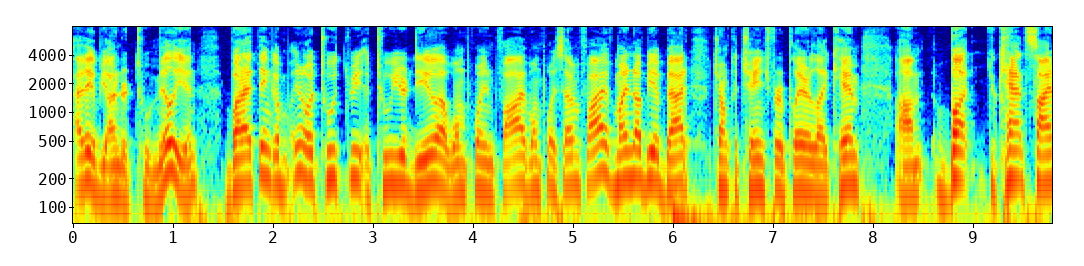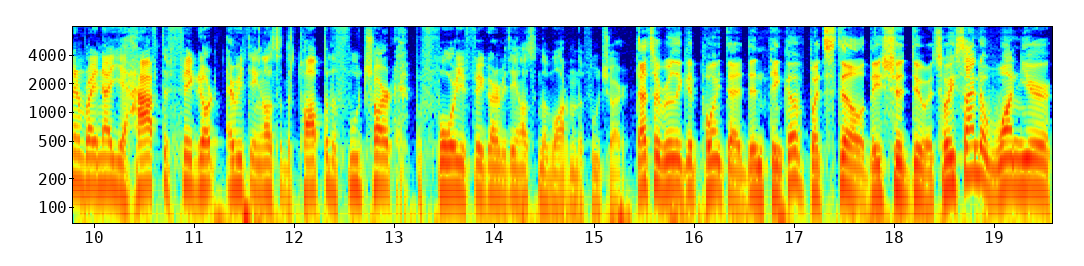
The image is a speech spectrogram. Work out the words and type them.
I think it'd be under two million. But I think um, you know a two three a two year deal at 1.5, 1.75 might not be a bad chunk of change for a player like him. Um, but you can't sign him right now. You have to figure out everything else at the top of the food chart before you figure everything else on the bottom of the food chart. That's a really good point that I didn't think of, but still, they should do it. So he signed a one year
